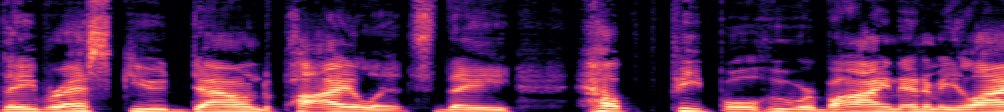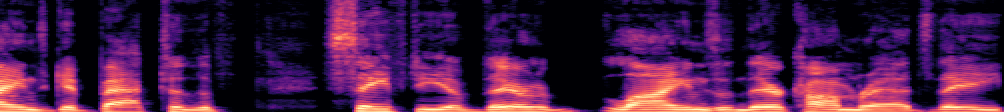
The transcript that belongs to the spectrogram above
They rescued downed pilots. They helped people who were behind enemy lines get back to the safety of their lines and their comrades. They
